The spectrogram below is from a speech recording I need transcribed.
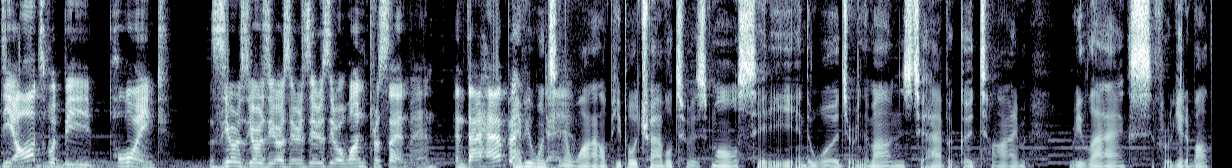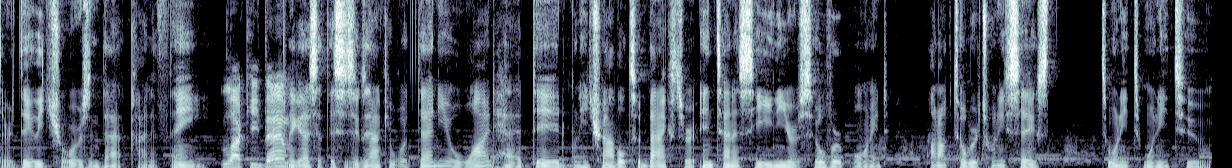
The odds would be point zero zero zero zero zero zero one percent, man. And that happened. Every once in a while, people travel to a small city in the woods or in the mountains to have a good time, relax, forget about their daily chores and that kind of thing. Lucky And I them. guess that this is exactly what Daniel Whitehead did when he traveled to Baxter in Tennessee near Silver Point on October 26, 2022.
